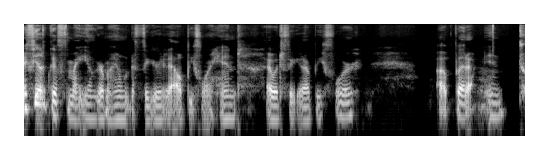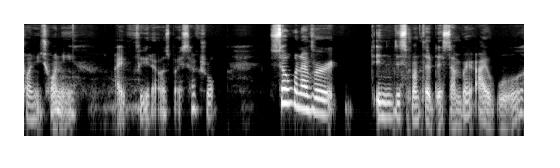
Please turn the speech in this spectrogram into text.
I feel like if my younger mind would have figured it out beforehand, I would have figured it out before. Uh, but in 2020, I figured I was bisexual. So whenever in this month of December, I will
